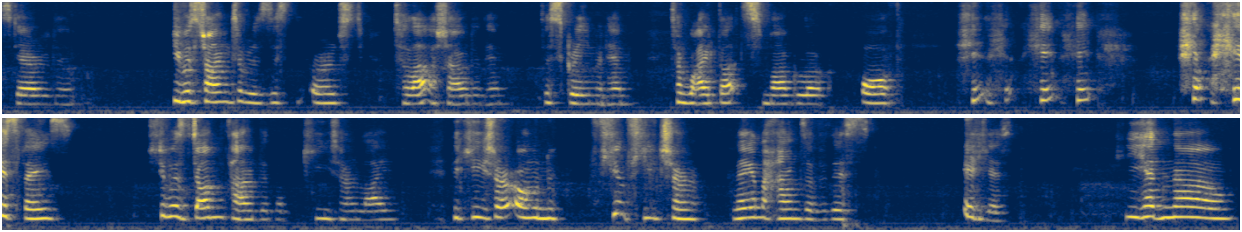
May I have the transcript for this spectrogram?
stared at him. She was trying to resist the urge to lash out at him, to scream at him, to wipe that smug look off his, his face. She was dumbfounded that the key to her life, the key to her own future, lay in the hands of this idiot. He had no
